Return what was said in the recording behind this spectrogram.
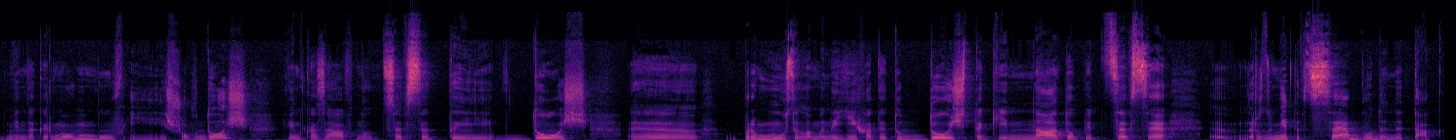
він за кермом був і йшов дощ. Він казав: ну це все ти, в дощ. Е, примусила мене їхати, тут дощ такий натовп, і це все. Е, Розумієте, все буде не так.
